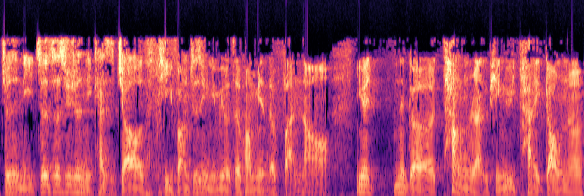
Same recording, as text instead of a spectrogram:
就是你这这就是你开始骄傲的地方，就是你没有这方面的烦恼，因为。那个烫染频率太高呢？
